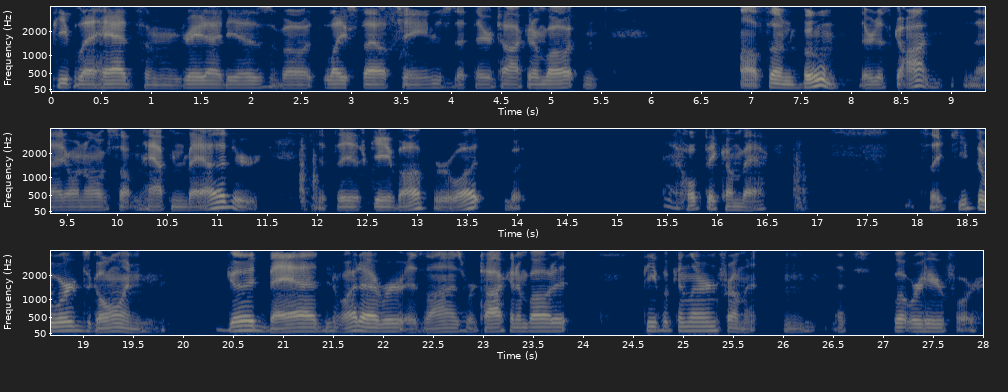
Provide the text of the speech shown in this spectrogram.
people that had some great ideas about lifestyle change that they're talking about, and all of a sudden, boom, they're just gone. I don't know if something happened bad or if they just gave up or what, but I hope they come back. It's like keep the words going. Good, bad, whatever, as long as we're talking about it, people can learn from it. And that's what we're here for.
